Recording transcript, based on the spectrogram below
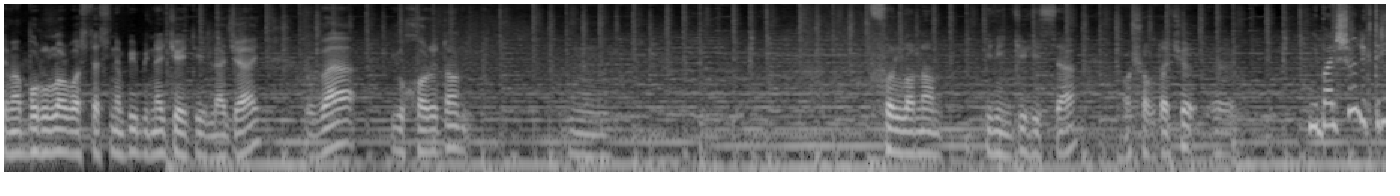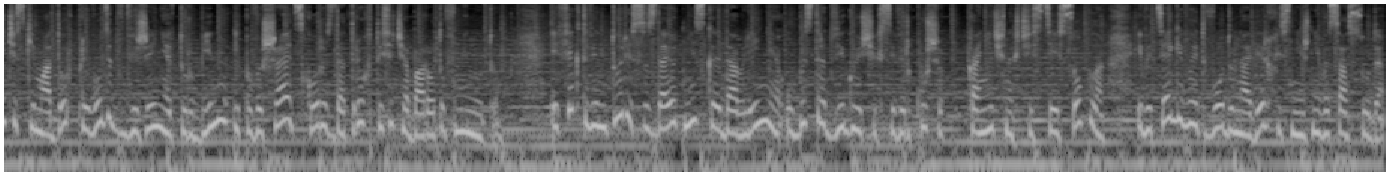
demək borular vasitəsilə bir-birinə geydiriləcək və yuxarıdan hmm, fırlanan birinci hissə aşağıdakı e, Небольшой электрический мотор приводит в движение турбину и повышает скорость до 3000 оборотов в минуту. Эффект Вентури создает низкое давление у быстро двигающихся верхушек конечных частей сопла и вытягивает воду наверх из нижнего сосуда.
